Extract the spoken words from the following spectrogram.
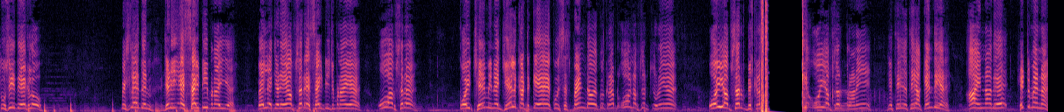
ਤੁਸੀਂ ਦੇਖ ਲਓ, ਪਿਛਲੇ ਦਿਨ ਜਿਹੜੀ ਐਸਆਈਟੀ ਬਣਾਈ ਹੈ, ਪਹਿਲੇ ਜਿਹੜੇ ਅਫਸਰ ਐਸਆਈਟੀ ਚ ਬਣਾਏ ਹੈ ਉਹ ਅਫਸਰ ਹੈ। ਕੋਈ 6 ਮਹੀਨੇ ਜੇਲ੍ਹ ਕੱਟ ਕੇ ਆਏ ਕੋਈ ਸਸਪੈਂਡ ਹੋਏ ਕੋਈ ਕਰਪਟ ਉਹ ਅਫਸਰ ਚੁਣੇ ਹੈ ਉਹੀ ਅਫਸਰ ਵਿਕਰਮ, ਉਹੀ ਅਫਸਰ ਪੁਰਾਣੇ, ਜਿੱਥੇ ਜਿੱਥੇ ਆ ਕਹਿੰਦੇ ਆ ਆ ਇਹਨਾਂ ਦੇ ਹਿਟਮੈਨ ਹੈ।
